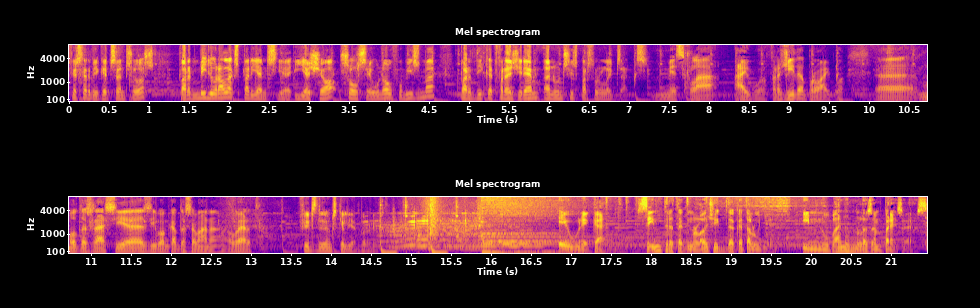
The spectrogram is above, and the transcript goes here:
fer servir aquests sensors per millorar l'experiència i això sol ser un eufemisme per dir que et fregirem anuncis personalitzats. Més clar, aigua. Fregida, però aigua. Eh, moltes gràcies i bon cap de setmana, Albert. Fins dilluns, Kilian. Bona nit. Eurecat, centre tecnològic de Catalunya. Innovant amb les empreses.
